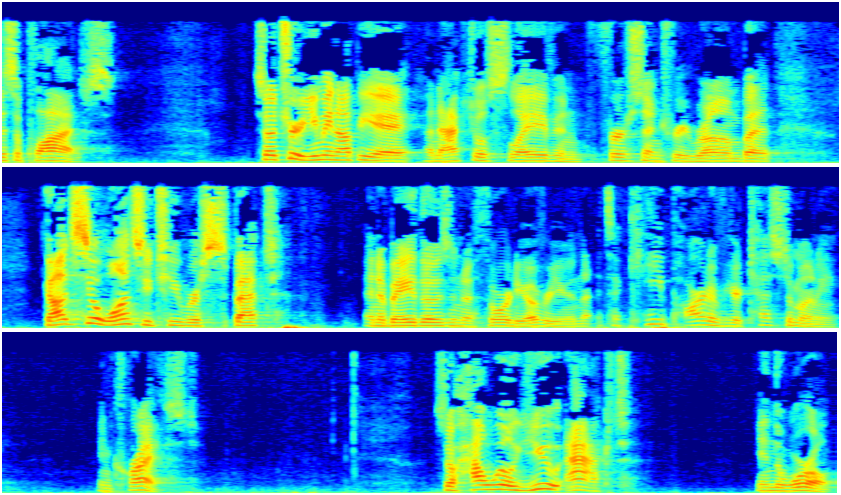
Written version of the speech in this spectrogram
this applies. So true, you may not be a, an actual slave in first century Rome, but God still wants you to respect and obey those in authority over you. And it's a key part of your testimony in Christ. So, how will you act in the world?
